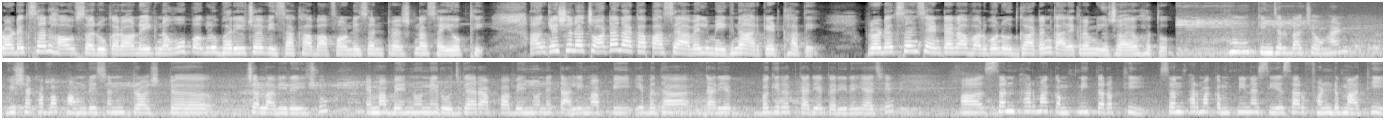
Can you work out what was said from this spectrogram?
પ્રોડક્શન હાઉસ શરૂ કરવાનું એક નવું પગલું ભર્યું છે વિશાખાબા ફાઉન્ડેશન ટ્રસ્ટના સહયોગથી. અંકલેશ્વરના ચોટા નાકા પાસે આવેલ મેઘના આર્કેડ ખાતે પ્રોડક્શન સેન્ટરના વર્ગોનું ઉદ્ઘાટન કાર્યક્રમ યોજાયો હતો. હું કિંજલબા ચૌહાણ, વિશાખાબા ફાઉન્ડેશન ટ્રસ્ટ ચલાવી રહી છું. એમાં બહેનોને રોજગાર આપવા, બહેનોને તાલીમ આપવી એ બધા કાર્ય, ભગીરથ કાર્ય કરી રહ્યા છે. સન ફાર્મા કંપની તરફથી, સન ફાર્મા કંપનીના સીએસઆર ફંડમાંથી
